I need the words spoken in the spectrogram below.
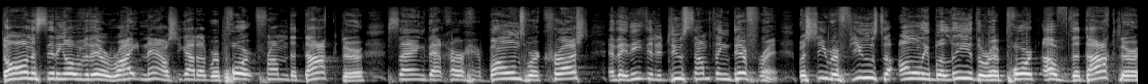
Dawn is sitting over there right now. She got a report from the doctor saying that her bones were crushed and they needed to do something different. But she refused to only believe the report of the doctor.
